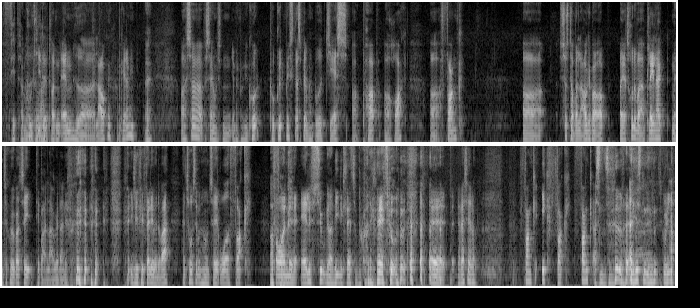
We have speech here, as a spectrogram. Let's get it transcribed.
Fedt og hedder Gitte, kulturelt. og den anden hedder Lauke, ham kender vi. Ja. Og så sagde hun sådan, jamen på, MGK, på Rytmisk, der spiller man både jazz og pop og rock og funk. Og så stopper Lauke bare op, og jeg troede, det var planlagt, men så kunne jeg godt se, det er bare Lauke, der er det. ikke lige fik fat i, hvad det var. Han troede simpelthen, hun sagde ordet fuck Og foran fuck. øh, alle 7. og 9. klasse på Kolding Realskole. øh, hvad sagde du? Funk, ikke fuck. Funk, og sådan, så lige sådan, de skulle lige,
